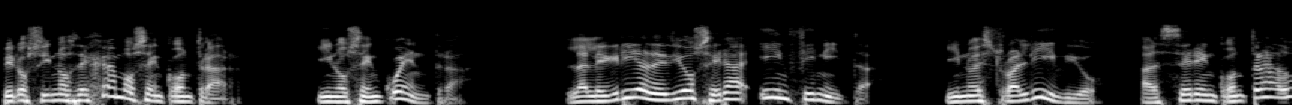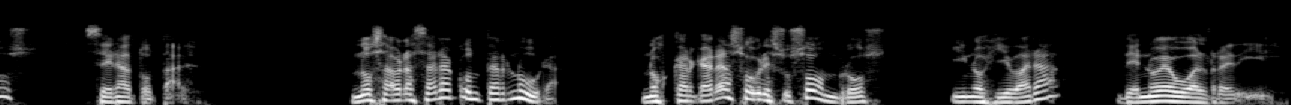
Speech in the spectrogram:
Pero si nos dejamos encontrar y nos encuentra, la alegría de Dios será infinita y nuestro alivio al ser encontrados será total. Nos abrazará con ternura, nos cargará sobre sus hombros y nos llevará de nuevo al redil.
